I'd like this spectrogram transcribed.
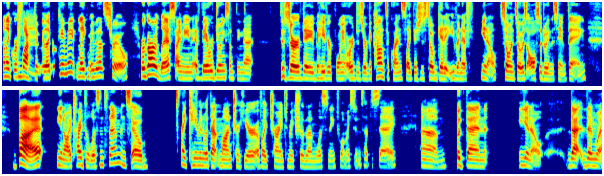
and like reflect mm-hmm. and be like, okay, maybe like maybe that's true. Regardless, I mean, if they were doing something that deserved a behavior point or deserved a consequence, like they should still get it, even if you know so and so is also doing the same thing. But you know, I tried to listen to them, and so I came in with that mantra here of like trying to make sure that I'm listening to what my students have to say. Um, but then, you know, that then what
